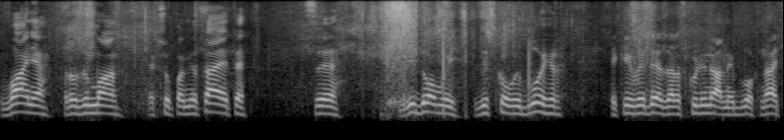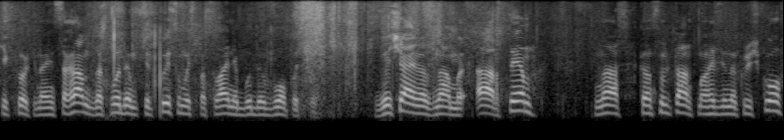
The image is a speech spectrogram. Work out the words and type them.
Ваня Розуман. Якщо пам'ятаєте, це відомий військовий блогер, який веде зараз кулінарний блог на TikTok і на Instagram. Заходимо, підписуємось, посилання буде в описі. Звичайно, з нами Артем, наш консультант магазину Крючков.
